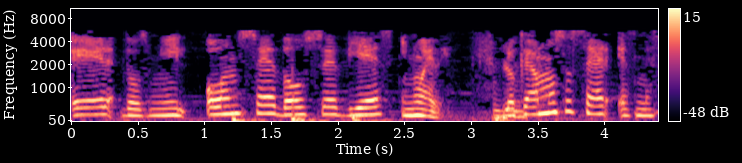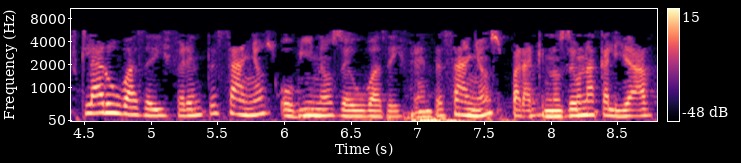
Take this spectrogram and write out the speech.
el 2011, 12, 10 y 9. Lo que vamos a hacer es mezclar uvas de diferentes años o vinos de uvas de diferentes años para que nos dé una calidad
